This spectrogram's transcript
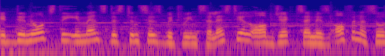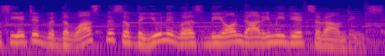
It denotes the immense distances between celestial objects and is often associated with the vastness of the universe beyond our immediate surroundings.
